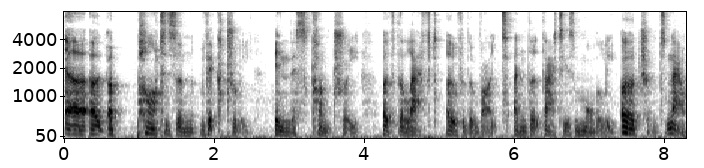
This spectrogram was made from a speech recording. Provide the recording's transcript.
uh, a, a partisan victory in this country of the left over the right, and that that is morally urgent. Now,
